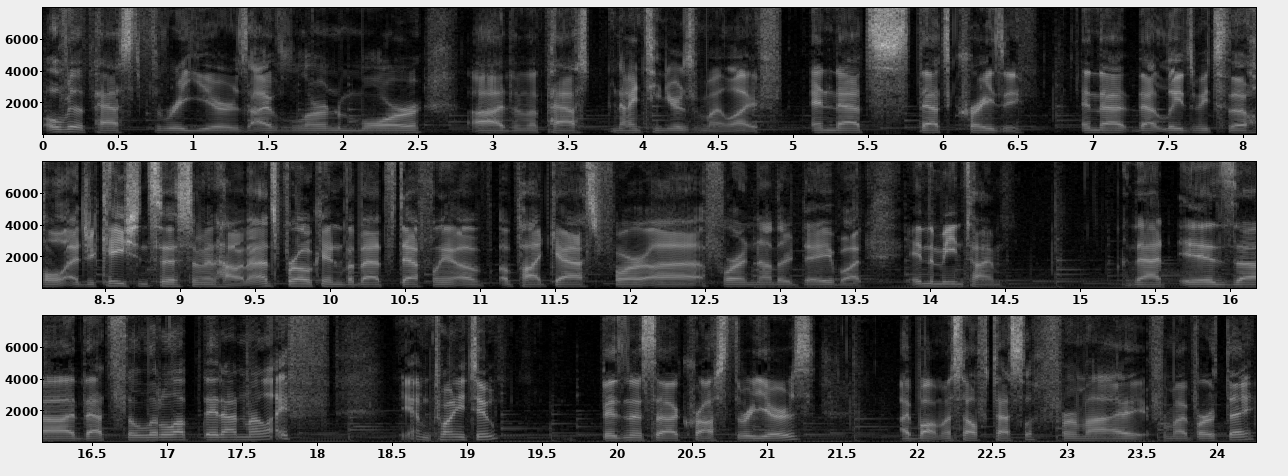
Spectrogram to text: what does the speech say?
over the past three years, I've learned more uh, than the past 19 years of my life, and that's that's crazy. And that, that leads me to the whole education system and how that's broken, but that's definitely a, a podcast for uh, for another day. But in the meantime, that is uh, that's a little update on my life yeah, I'm 22. Business uh, three years. I bought myself a Tesla for my for my birthday.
